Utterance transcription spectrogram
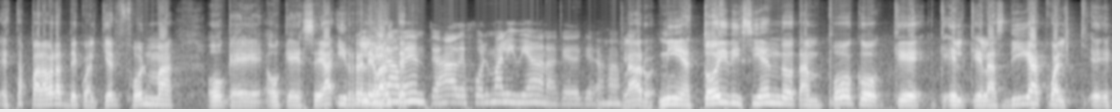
estas palabras de cualquier forma o que, o que sea irrelevante. Ajá, de forma liviana. Que, Claro, ni estoy diciendo tampoco que, el que las diga eh,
